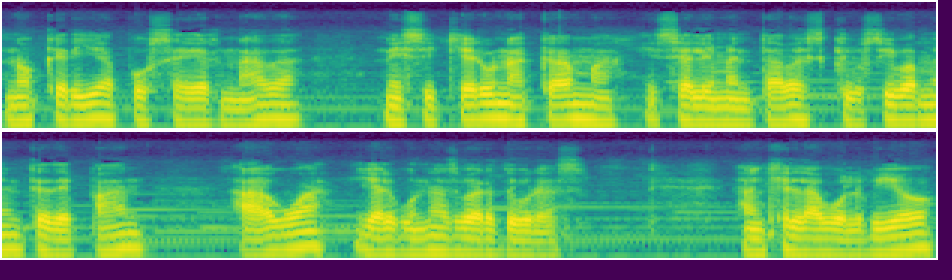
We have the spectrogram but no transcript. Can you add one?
no quería poseer nada, ni siquiera una cama, y se alimentaba exclusivamente de pan, agua y algunas verduras. Ángela volvió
